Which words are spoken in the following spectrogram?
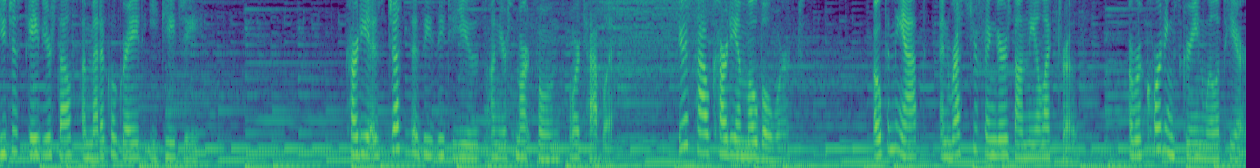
You just gave yourself a medical grade EKG. Kardia is just as easy to use on your smartphone or tablet. Here's how Kardia Mobile works. Open the app and rest your fingers on the electrodes. A recording screen will appear.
